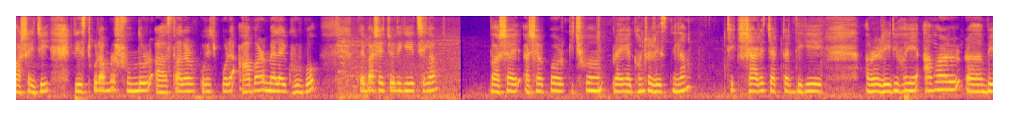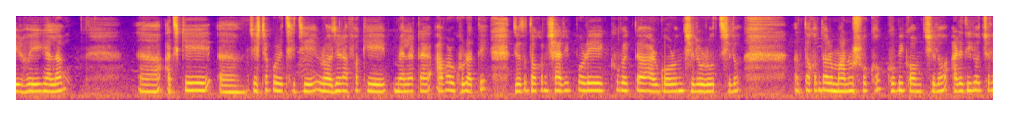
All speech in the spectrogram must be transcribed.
বাসায় যাই রেস্ট করে আমরা সুন্দর সালার কমিজ পরে আবার মেলায় ঘুরবো। তাই বাসায় চলে গিয়েছিলাম। বাসায় আসার পর কিছুক্ষণ প্রায় এক ঘণ্টা রেস্ট নিলাম। ঠিক সাড়ে চারটার দিকে আমরা রেডি হয়ে আবার বের হয়ে গেলাম। আজকে চেষ্টা করেছি যে রজার আফাকে মেলাটা আবার ঘোরাতে। যেহেতু তখন শাড়ি পরে খুব একটা আর গরম ছিল, রোদ ছিল আর তখন তার মানুষও খুবই কম ছিল। আর এদিকে হচ্ছিল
